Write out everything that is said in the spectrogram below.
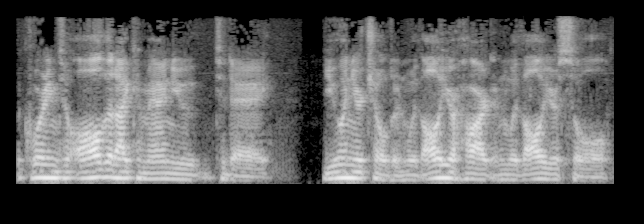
according to all that I command you today, you and your children, with all your heart and with all your soul,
